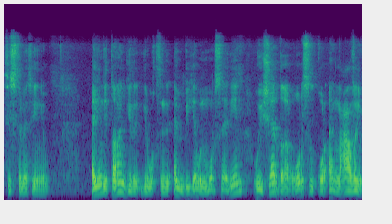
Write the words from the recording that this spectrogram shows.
سيستماتينيو أين يضطرون قل وقت الأنبياء والمرسلين ويشار دغر غرس القرآن العظيم.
